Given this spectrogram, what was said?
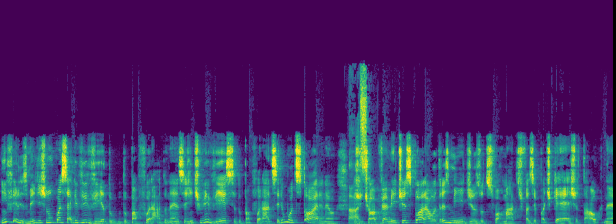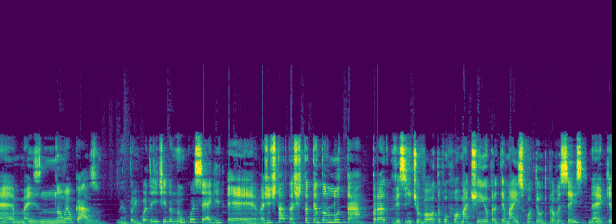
Infelizmente, a gente não consegue viver do, do papo furado, né? Se a gente vivesse do papo furado, seria uma outra história, né? Ah, a gente, sim. obviamente, ia explorar outras mídias, outros formatos de fazer podcast e tal, né? Mas não é o caso. Né? Por enquanto a gente ainda não consegue. é, a gente está tá tentando lutar para ver se a gente volta com um formatinho para ter mais conteúdo para vocês, né? Que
